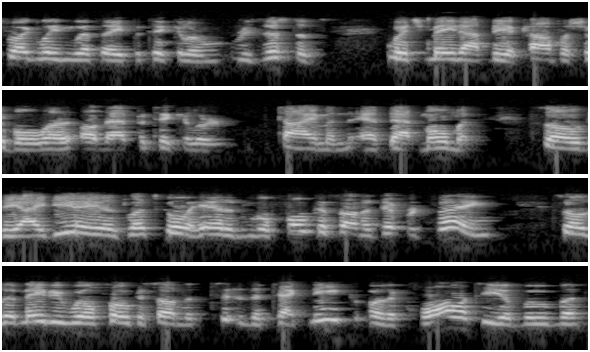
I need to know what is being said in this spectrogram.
struggling with a particular resistance, which may not be accomplishable uh, on that particular time and at that moment. So the idea is let's go ahead and we'll focus on a different thing so that maybe we'll focus on the, t- the technique or the quality of movement,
